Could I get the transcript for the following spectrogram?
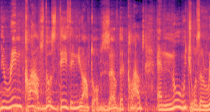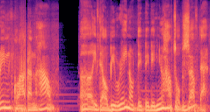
the rain clouds, those days they knew how to observe the clouds and know which was a rain cloud and how uh, if there will be rain, or they, they, they knew how to observe that.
